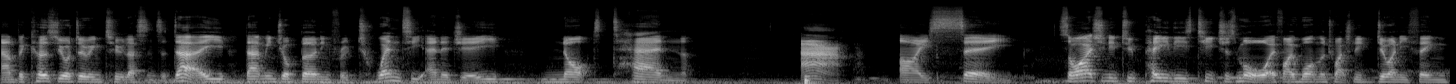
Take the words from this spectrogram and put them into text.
And because you're doing two lessons a day, that means you're burning through 20 energy, not 10. Ah, I see. So I actually need to pay these teachers more if I want them to actually do anything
